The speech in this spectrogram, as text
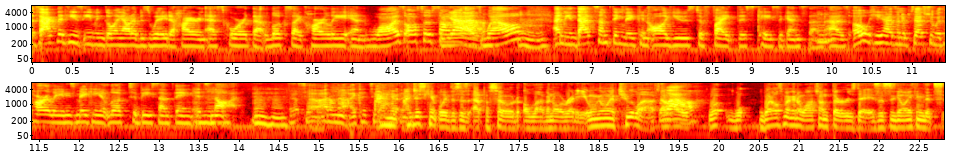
the fact that he's even going out of his way to hire an escort that looks like Harlee and Waz also saw that as well. Mm. I mean, that's something they can all use to fight this case against them mm-hmm. as, oh, he has an obsession with Harlee and he's making it look to be something it's mm-hmm. not. Mm-hmm. So I don't know. I could see that I, mean, happen. I just can't believe this is episode 11 already, and we only have two left. I don't Wow. know what, what what else am I going to watch on Thursdays? This is the only thing that's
